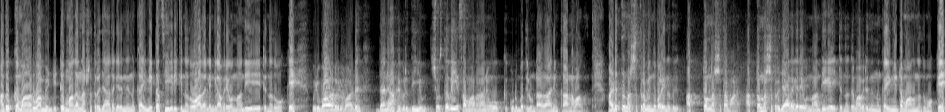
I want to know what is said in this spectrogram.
അതൊക്കെ മാറുവാൻ വേണ്ടിയിട്ട് മകൻ നക്ഷത്ര ജാതകരിൽ നിന്ന് കൈനീട്ടം സ്വീകരിക്കുന്നതോ അതല്ലെങ്കിൽ അവരെ ഒന്നാം തീയതി ഏറ്റുന്നതോ ഒക്കെ ഒരുപാട് ഒരുപാട് ധനാഭിവൃദ്ധിയും സ്വസ്ഥതയും സമാധാനവും ഒക്കെ കുടുംബത്തിൽ ഉണ്ടാകാനും കാരണമാകും. അടുത്ത നക്ഷത്രം എന്ന് പറയുന്നത് അത്തം നക്ഷത്രമാണ്. അത്തം നക്ഷത്ര ജാതകരെ ഒന്നാം തീയതി കയറ്റുന്നതും അവരിൽ നിന്നും കൈനീട്ടം വാങ്ങുന്നതുമൊക്കെ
